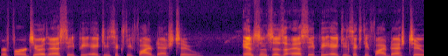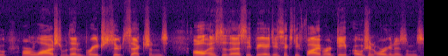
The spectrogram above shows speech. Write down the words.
referred to as SCP-1865-2. Instances of SCP-1865-2 are lodged within breached suit sections. All instances of SCP-1865 are deep ocean organisms.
